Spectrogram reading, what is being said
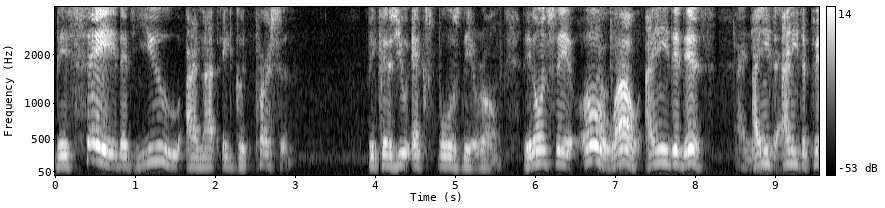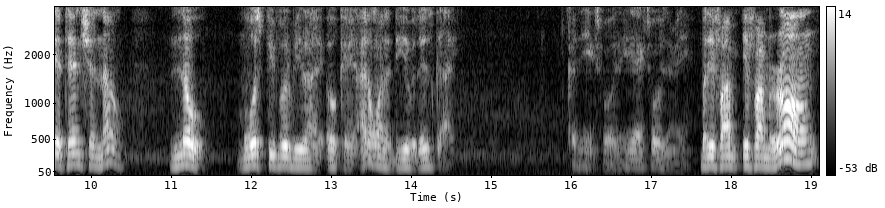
they say that you are not a good person because you exposed their wrong. They don't say, "Oh, okay. wow, I needed this. I need I need, I need to pay attention now." No, most people will be like, "Okay, I don't want to deal with this guy." Cause he exposed, he exposing me. But if I'm if I'm wrong,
